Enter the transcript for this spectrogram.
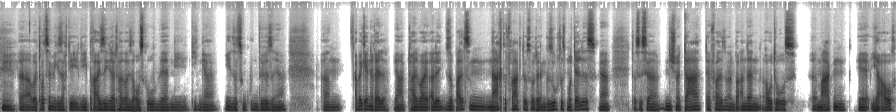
Hm. Äh, aber trotzdem, wie gesagt, die, die Preise, die da teilweise ausgerufen werden, die liegen ja jenseits zum guten Böse, ja. Ähm, aber generell, ja, teilweise alle, sobald es ein nachgefragtes oder ein gesuchtes Modell ist, ja, das ist ja nicht nur da der Fall, sondern bei anderen Autos, äh, Marken äh, ja auch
